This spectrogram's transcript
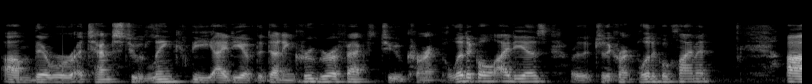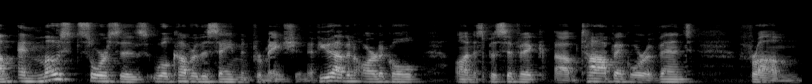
um, there were attempts to link the idea of the Dunning-Kruger effect to current political ideas or to the current political climate. Um, and most sources will cover the same information. If you have an article on a specific um, topic or event from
